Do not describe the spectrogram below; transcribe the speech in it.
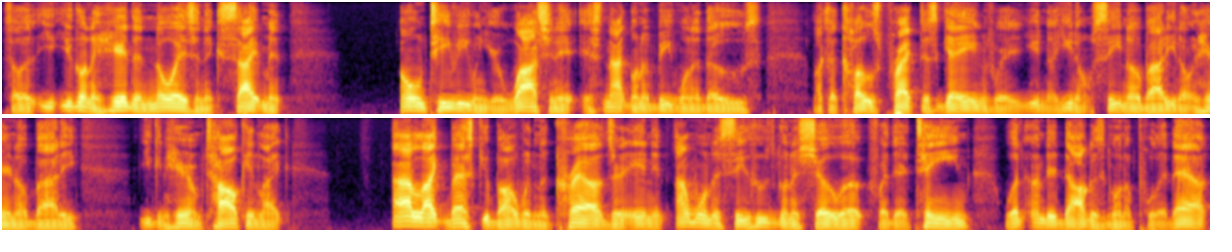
So you're going to hear the noise and excitement on TV when you're watching it. It's not going to be one of those like a closed practice games where you know you don't see nobody, you don't hear nobody. You can hear them talking like I like basketball when the crowds are in it. I want to see who's going to show up for their team, what underdog is going to pull it out,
